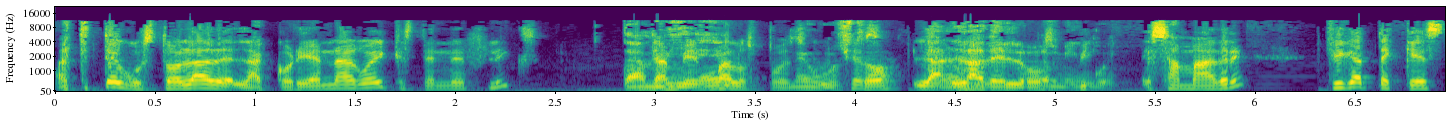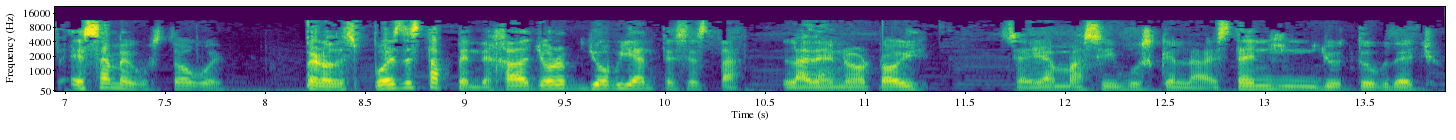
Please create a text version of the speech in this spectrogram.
¿A ti te gustó la de la coreana, güey, que está en Netflix? También, para los me podescuchas. gustó. La, me la de los. también, esa madre. Fíjate que es- esa me gustó, güey. Pero después de esta pendejada, yo, yo vi antes esta, la de Noroi. Se llama así, búsquenla. Está en YouTube, de hecho.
